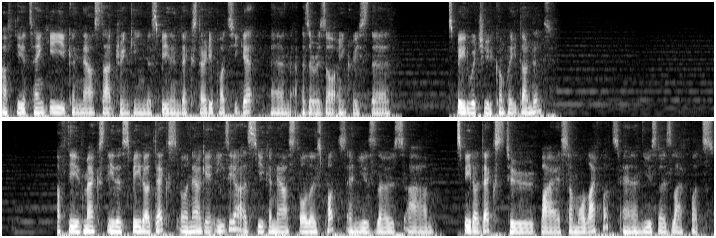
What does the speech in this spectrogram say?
After you're tanky, you can now start drinking the speed and dexterity pots you get and as a result increase the speed which you complete dungeons. After you've maxed either speed or dex, it will now get easier as you can now store those pots and use those um, speed or dex to buy some more life pots and use those life pots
